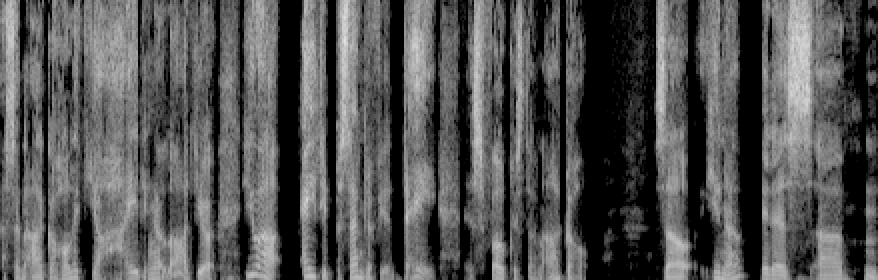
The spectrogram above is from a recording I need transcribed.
As an alcoholic, you're hiding a lot. You're, you are 80% of your day is focused on alcohol. So, you know, it is, uh, hmm,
